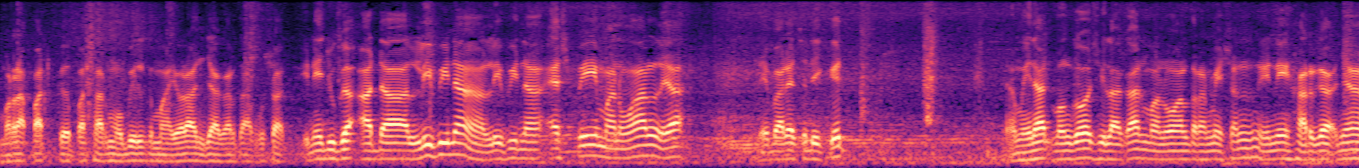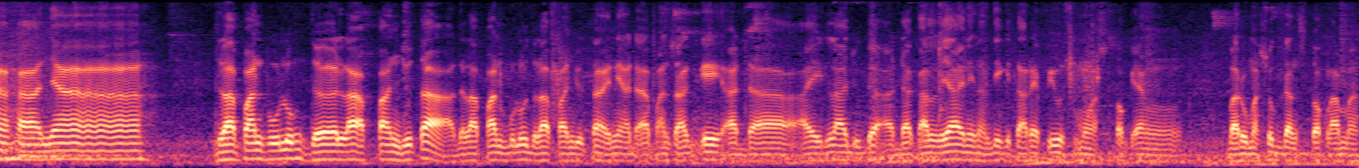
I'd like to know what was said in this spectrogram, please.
merapat ke pasar mobil Kemayoran Jakarta Pusat. Ini juga ada Livina, Livina SP manual ya ini baret sedikit yang minat monggo silakan manual transmission ini harganya hanya 88 juta. 88 juta. Ini ada Avanza ada Ayla juga ada Kalia ini nanti kita review semua stok yang baru masuk dan stok lama.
